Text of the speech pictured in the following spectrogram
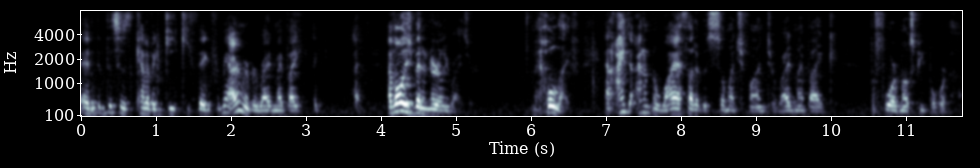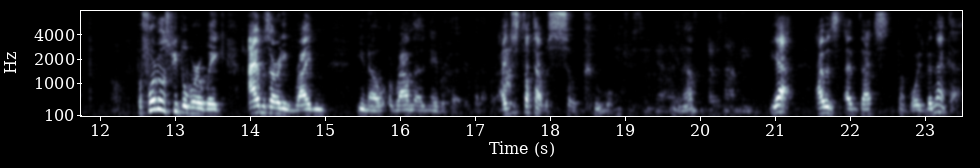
And this is kind of a geeky thing for me. I remember riding my bike. Like, I, I've always been an early riser, my whole life, and I, I don't know why I thought it was so much fun to ride my bike before most people were up. Oh. Before most people were awake, I was already riding, you know, around the neighborhood or. I just thought that was so cool. Interesting. Yeah. You that know? was, that was not me. Yeah, I was. Uh, that's I've always been that guy.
